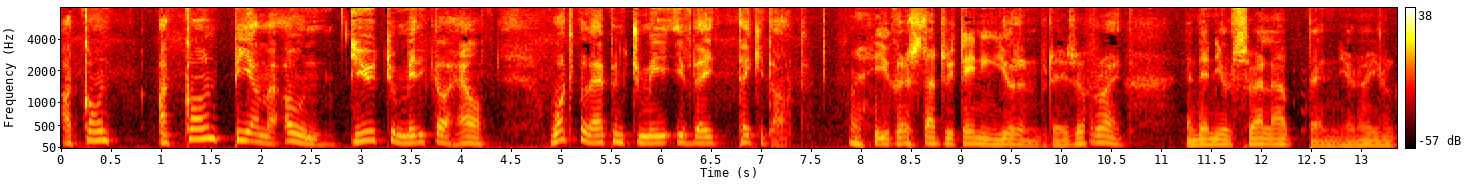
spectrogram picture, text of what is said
I can't, I can't pee on my own due to medical health. What will happen to me if they take it out? You're going to start retaining urine, Pareto, Right. and then you'll swell up, and you know you'll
